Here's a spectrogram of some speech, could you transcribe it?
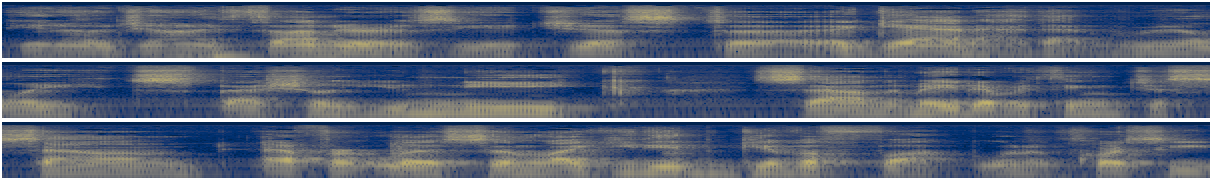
you know johnny thunders you just uh, again had that really special unique sound that made everything just sound effortless and like he didn't give a fuck when of course he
